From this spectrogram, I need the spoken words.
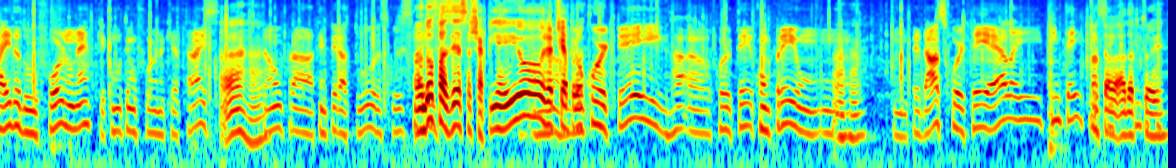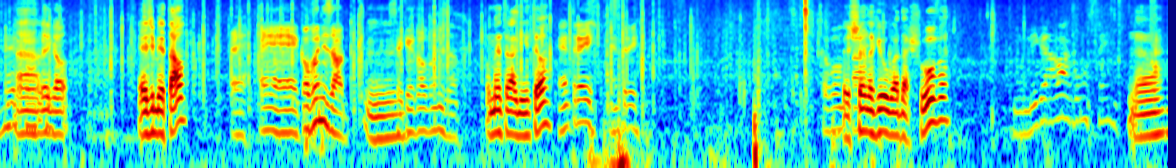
saída do forno, né? Porque como tem um forno aqui atrás, então para temperatura, as coisas saem. Mandou fazer essa chapinha aí ou Não, já tinha pronto? Eu cortei, cortei, comprei um, um, um, pedaço, cortei ela e pintei. Passei, então, adaptou aí. Ah, legal. É de metal? É, é, é galvanizado. Hum. Esse aqui é galvanizado. Vamos entrar ali então? Entrei, entrei. Fechando aqui o guarda-chuva. Não liga na bagunça, hein? Não.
